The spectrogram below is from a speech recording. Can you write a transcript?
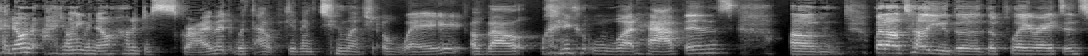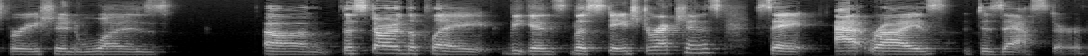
I don't I don't even know how to describe it without giving too much away about like what happens. Um, but I'll tell you the the playwright's inspiration was um, the start of the play begins the stage directions say at rise disaster.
